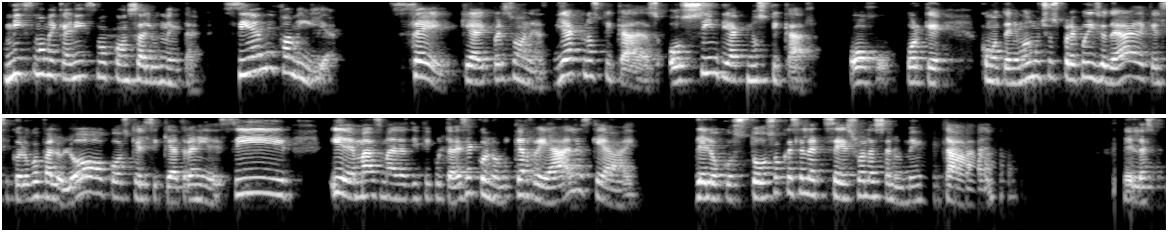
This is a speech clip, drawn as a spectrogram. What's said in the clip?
Mismo mecanismo con salud mental. Si en mi familia sé que hay personas diagnosticadas o sin diagnosticar, ojo, porque como tenemos muchos prejuicios de, de que el psicólogo es para los locos, que el psiquiatra ni decir y demás, más las dificultades económicas reales que hay, de lo costoso que es el acceso a la salud mental, de las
